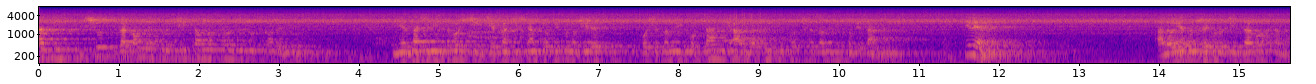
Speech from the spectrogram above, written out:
nazwisk sióstr zakonnych, które dzisiaj całonocny dyżur z chorymi. Nie znacie miejscowości, gdzie franciszkanki opiekują się posiedzonymi chłopcami, a albertynki posiedzonymi kobietami. Nie wiemy. Ale o jednym człowieku zwrócili za głos temu,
